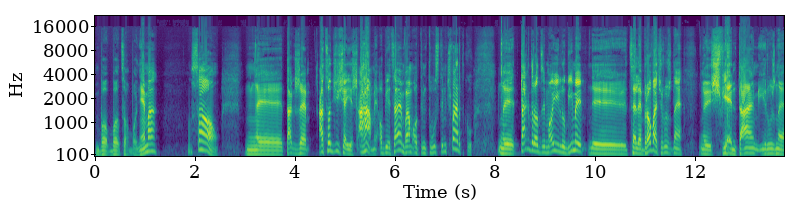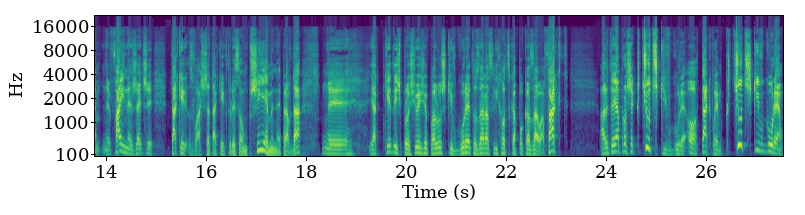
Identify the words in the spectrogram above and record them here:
bo, bo co, bo nie ma? Są. Mm, e, także, a co dzisiaj jeszcze? Aha, obiecałem wam o tym tłustym czwartku. E, tak, drodzy moi, lubimy e, celebrować różne święta i różne fajne rzeczy, takie, zwłaszcza takie, które są przyjemne, prawda? Jak kiedyś prosiłeś o paluszki w górę, to zaraz Lichocka pokazała. Fakt! ale to ja proszę kciuczki w górę. O, tak powiem, kciuczki w górę.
